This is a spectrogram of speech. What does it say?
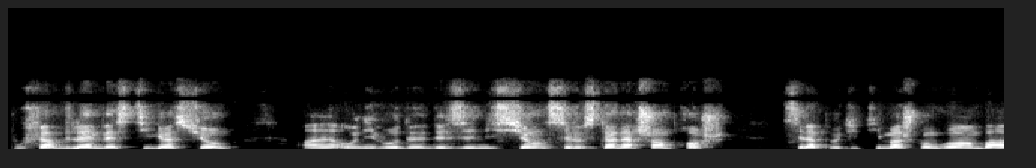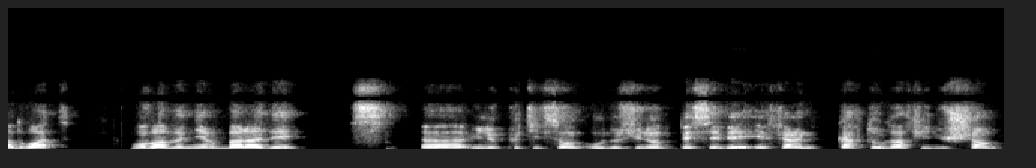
pour faire de l'investigation euh, au niveau des émissions, c'est le scanner champ proche. C'est la petite image qu'on voit en bas à droite. On va venir balader euh, une petite sonde au-dessus de notre PCB et faire une cartographie du champ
